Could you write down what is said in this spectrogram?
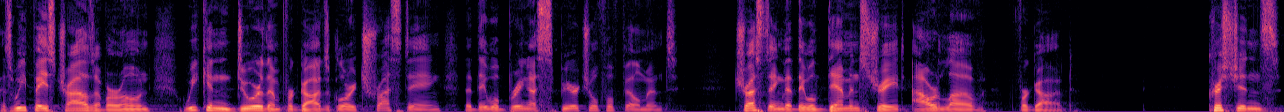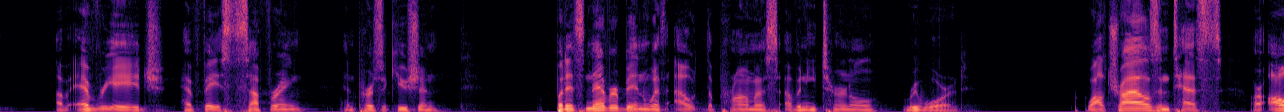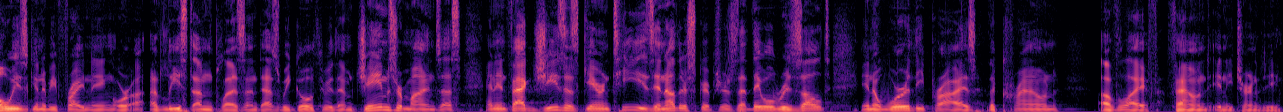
As we face trials of our own, we can endure them for God's glory, trusting that they will bring us spiritual fulfillment, trusting that they will demonstrate our love for God. Christians of every age have faced suffering and persecution, but it's never been without the promise of an eternal reward. While trials and tests are always going to be frightening or uh, at least unpleasant as we go through them. James reminds us, and in fact, Jesus guarantees in other scriptures that they will result in a worthy prize, the crown of life found in eternity.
